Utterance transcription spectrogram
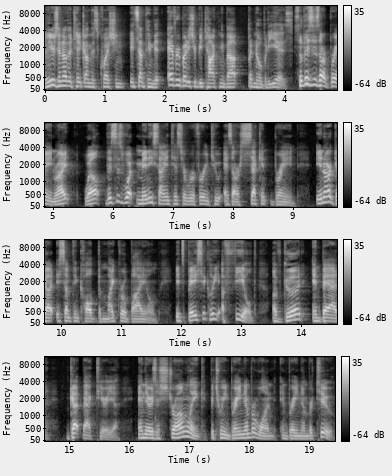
So here's another take on this question. It's something that everybody should be talking about, but nobody is. So this is our brain, right? Well, this is what many scientists are referring to as our second brain. In our gut is something called the microbiome. It's basically a field of good and bad gut bacteria. And there is a strong link between brain number one and brain number two.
